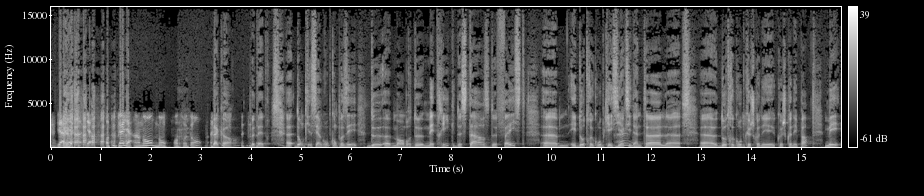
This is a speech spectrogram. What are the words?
donc. il y a- il y a- il y a- en tout cas, il y a un an, non. Entre temps, D'accord, peut-être. Euh, donc c'est un groupe composé de euh, membres de Metric, de Stars, de Faced euh, et d'autres groupes, Casey Accidental, euh, euh, d'autres groupes que je connais que je connais pas. Mais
